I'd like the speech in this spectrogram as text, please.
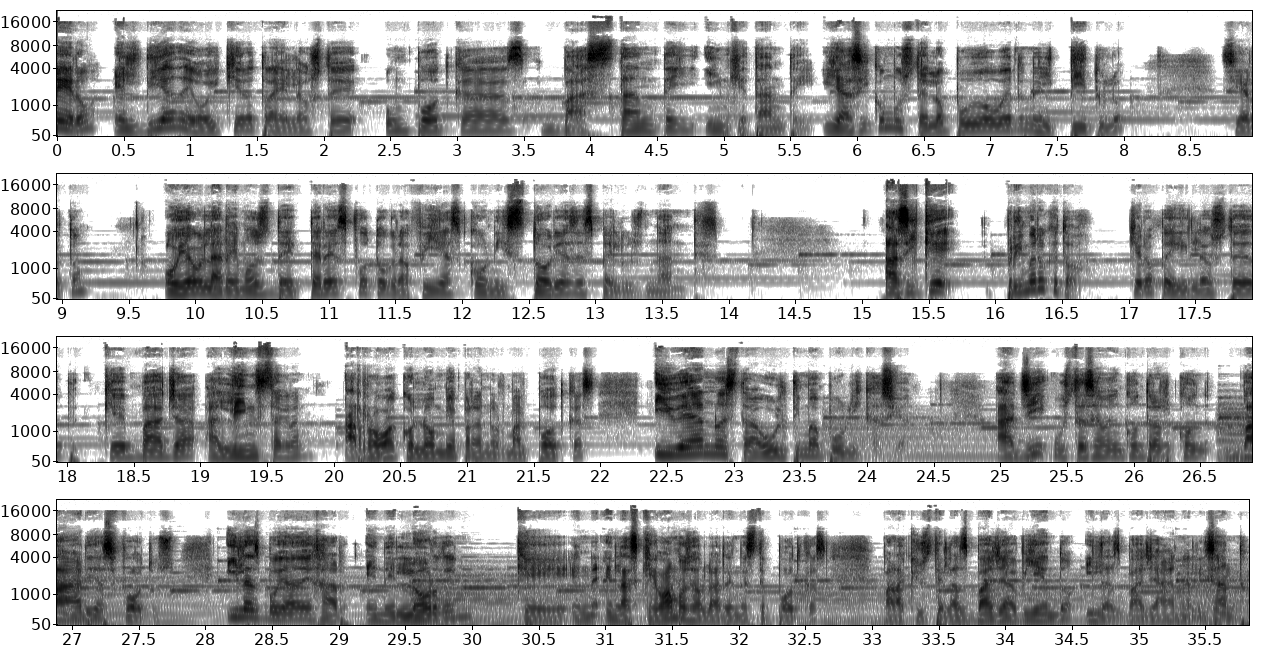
Pero el día de hoy quiero traerle a usted un podcast bastante inquietante. Y así como usted lo pudo ver en el título, ¿cierto? Hoy hablaremos de tres fotografías con historias espeluznantes. Así que, primero que todo, quiero pedirle a usted que vaya al Instagram, arroba Colombia Paranormal Podcast, y vea nuestra última publicación. Allí usted se va a encontrar con varias fotos y las voy a dejar en el orden que, en, las que vamos a hablar en este podcast para que usted las vaya viendo y las vaya analizando.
